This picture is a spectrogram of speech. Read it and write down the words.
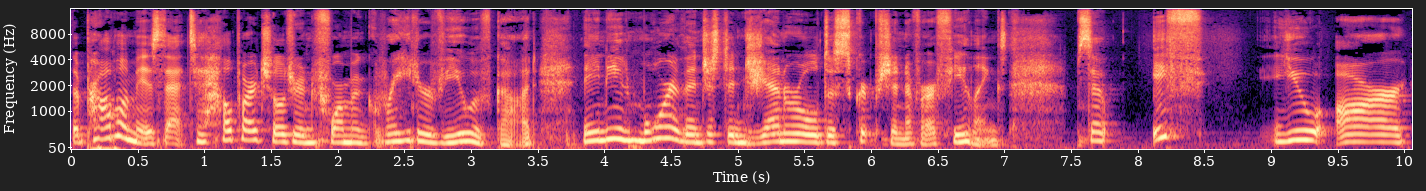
The problem is that to help our children form a greater view of God, they need more than just a general description of our feelings. So if you are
